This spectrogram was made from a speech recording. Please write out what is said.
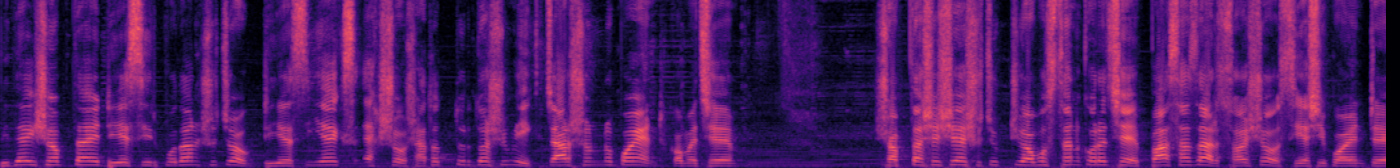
বিদায়ী সপ্তাহে ডিএসসির প্রধান সূচক ডিএসইএক্স একশো সাতাত্তর দশমিক চার শূন্য পয়েন্ট কমেছে। সপ্তাহ শেষে সূচকটি অবস্থান করেছে পাঁচ হাজার ছয়শো ছিয়াশি পয়েন্টে।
